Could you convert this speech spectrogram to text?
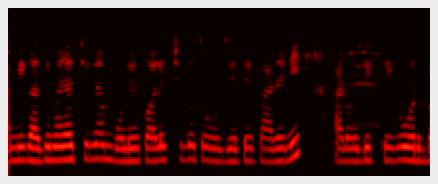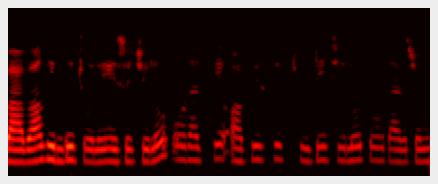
আমি কাকিমা যাচ্ছিলাম বোনের কলেজ ছিল তো ও যেতে পারেনি। আর ওই দিক থেকে ওর বাবা কিন্তু চলে এসেছিল। ওর আজকে অফিসের ছুটি ছিল তো তার জন্য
